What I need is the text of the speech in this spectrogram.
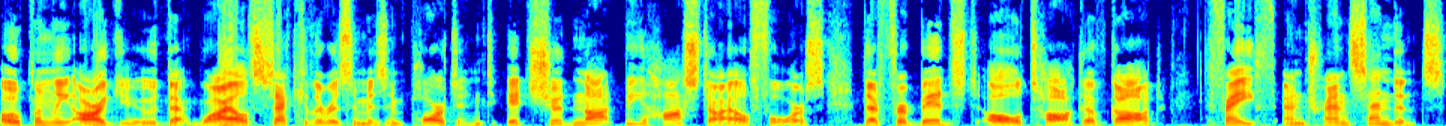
openly argued that while secularism is important, it should not be hostile force that forbids all talk of God, faith, and transcendence.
